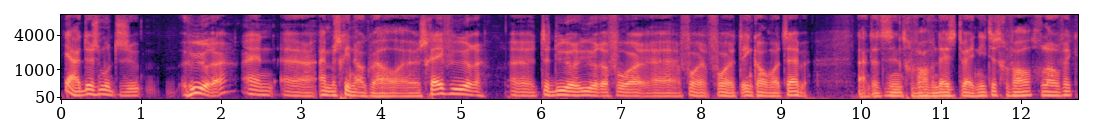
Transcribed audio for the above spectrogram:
Ja, dus moeten ze huren. En, uh, en misschien ook wel scheef huren. Uh, te duur huren voor, uh, voor, voor het inkomen wat ze hebben. Nou, dat is in het geval van deze twee niet het geval, geloof ik.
